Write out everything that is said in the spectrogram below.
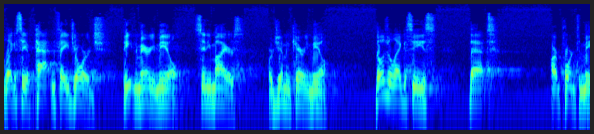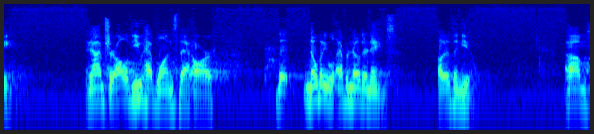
The legacy of Pat and Faye George, Pete and Mary Meal, Cindy Myers, or Jim and Carrie Meal. Those are legacies that are important to me. And I'm sure all of you have ones that are, that nobody will ever know their names other than you. Um,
